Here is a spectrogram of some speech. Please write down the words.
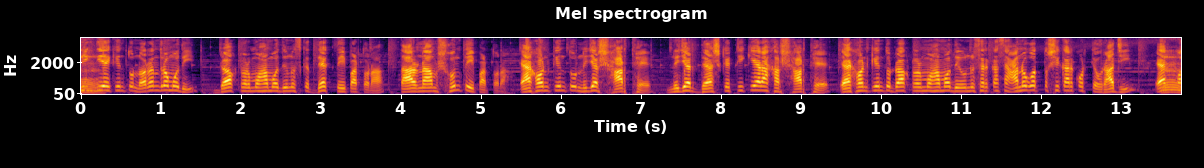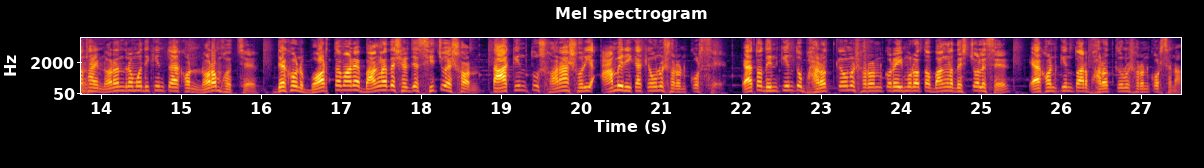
দিক দিয়ে কিন্তু নরেন্দ্র মোদী ডক্টর মোহাম্মদ ইউনুসকে দেখতেই পারতো না তার নাম শুনতেই পারতো না। এখন কিন্তু নিজের স্বার্থে নিজের দেশকে টিকিয়ে রাখার স্বার্থে এখন কিন্তু ডক্টর মোহাম্মদ ইউনুসের কাছে আনুগত্য স্বীকার করতেও রাজি। এক কথায় নরেন্দ্র মোদী কিন্তু এখন নরম হচ্ছে। দেখুন বর্তমানে বাংলাদেশের যে সিচুয়েশন তা কিন্তু সরাসরি আমেরিকাকে অনুসরণ করছে। এতদিন কিন্তু ভারতকে অনুসরণ করেই মূলত বাংলাদেশ চলেছে এখন কিন্তু আর ভারতকে অনুসরণ করছে না।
